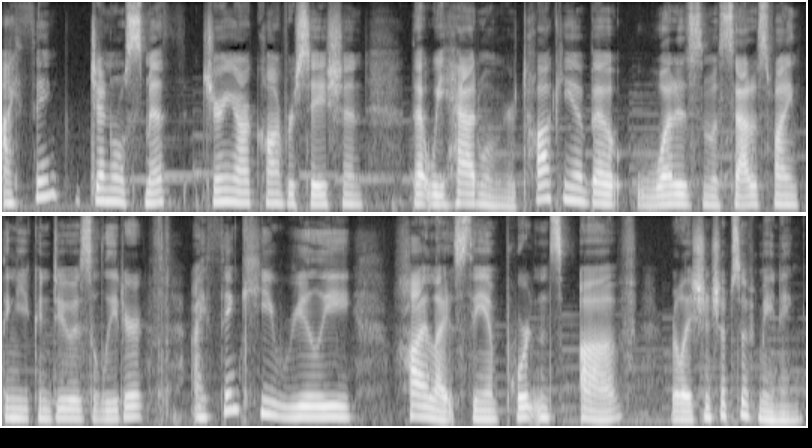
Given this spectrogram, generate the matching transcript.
I think General Smith, during our conversation that we had when we were talking about what is the most satisfying thing you can do as a leader, I think he really highlights the importance of relationships of meaning.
